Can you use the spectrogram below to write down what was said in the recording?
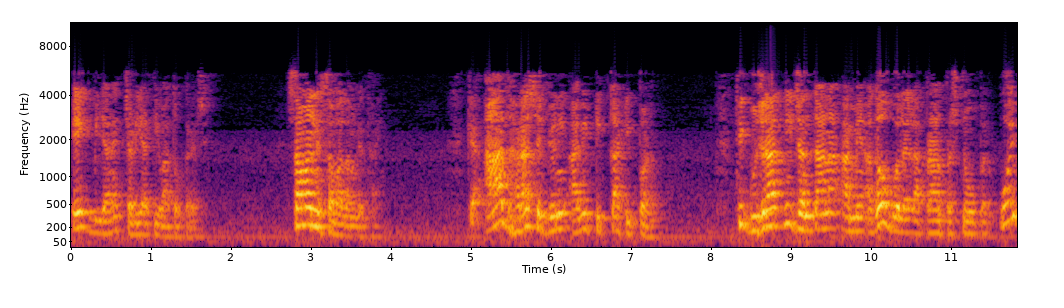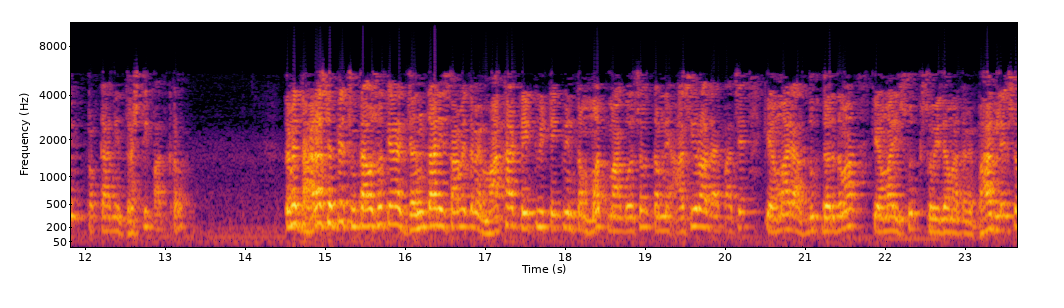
એકબીજાને ચડિયાતી વાતો કરે છે. સામાન્ય સવાલ અમને થાય કે આ ધારાસભ્યોની આવી ટીકા ટિપ્પણથી ગુજરાતની જનતાના આ મેં અગાઉ બોલેલા પ્રાણ પ્રશ્નો ઉપર કોઈ પ્રકારની દ્રષ્ટિપાત કરો તમે ધારાસભ્ય ચૂંટાવો છો ત્યારે જનતાની સામે તમે માથા ટેકવી ટેકવીને તમે મત માગો છો, તમને આશીર્વાદ આપ્યા છે કે અમારા દુઃખ દર્દમાં, કે અમારી સુખ સુવિધામાં તમે ભાગ લેશો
